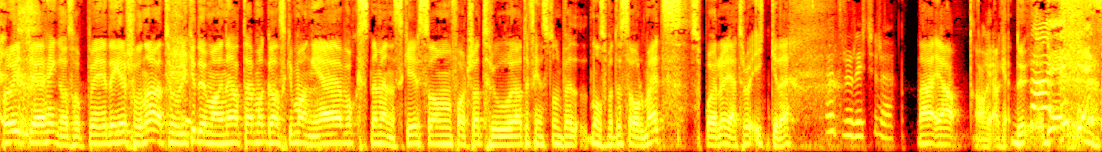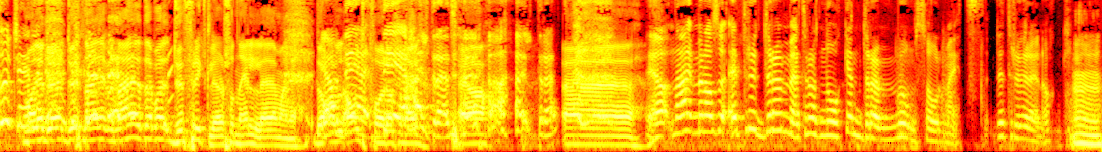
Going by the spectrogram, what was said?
For å ikke henge oss opp i digresjoner, tror ikke du Magne, at det er ganske mange voksne mennesker som fortsatt tror at det finnes noe, noe som heter soulmates? Spoiler, jeg tror ikke det. Jeg tror ikke det. Nei, ja, ok. ok. Du, Nei, jeg er så Magne, du, du, nei, nei det er bare, du er fryktelig rasjonell, eh, Magne. Du er Ja, alt, det, alt for det er helt rett. Ja. helt rett. Uh, Ja, nei, men altså, jeg tror drømmer, jeg tror at noen drømmer om soulmates. Det tror jeg nok. mm,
